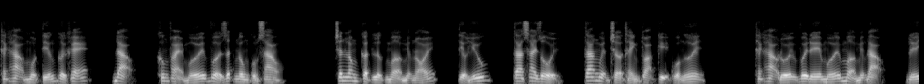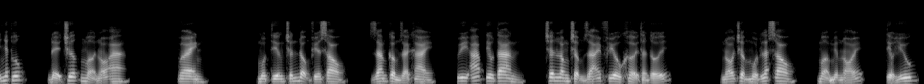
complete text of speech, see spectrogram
Thạch hạo một tiếng cười khẽ, đạo, không phải mới vừa rất ngông cùng sao? Chân long cật lực mở miệng nói, tiểu hữu, ta sai rồi, ta nguyện trở thành tọa kỵ của ngươi. Thạch hạo đối với đế mới mở miệng đạo, đế nhất thúc, để trước mở nó a. Vê anh một tiếng chấn động phía sau, giam cầm giải khai uy áp tiêu tan, chân long chậm rãi phiêu khởi thân tới. Nó chậm một lát sau, mở miệng nói, tiểu hữu,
